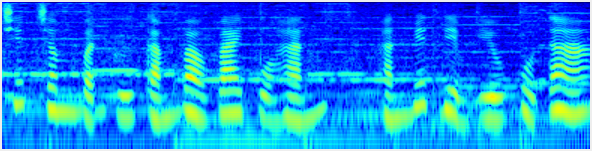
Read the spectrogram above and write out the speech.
chiếc châm vẫn cứ cắm vào vai của hắn. Hắn biết điểm yếu của ta.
